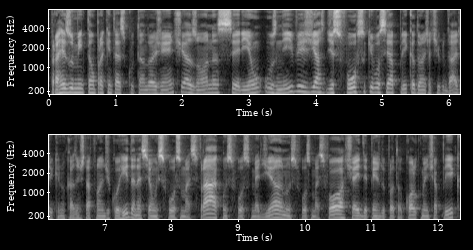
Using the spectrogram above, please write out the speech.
Para resumir, então, para quem está escutando a gente, as zonas seriam os níveis de, de, esforço que você aplica durante a atividade. Aqui no caso a gente está falando de corrida, né? Se é um esforço mais fraco, um esforço mediano, um esforço mais forte, aí depende do protocolo como a gente aplica.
